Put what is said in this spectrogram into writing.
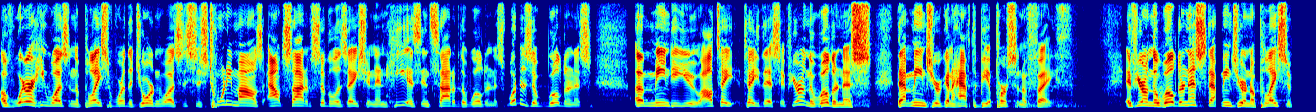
of where he was in the place of where the Jordan was. This is 20 miles outside of civilization, and he is inside of the wilderness. What does a wilderness uh, mean to you? I'll tell you, tell you this if you're in the wilderness, that means you're going to have to be a person of faith. If you're in the wilderness, that means you're in a place of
